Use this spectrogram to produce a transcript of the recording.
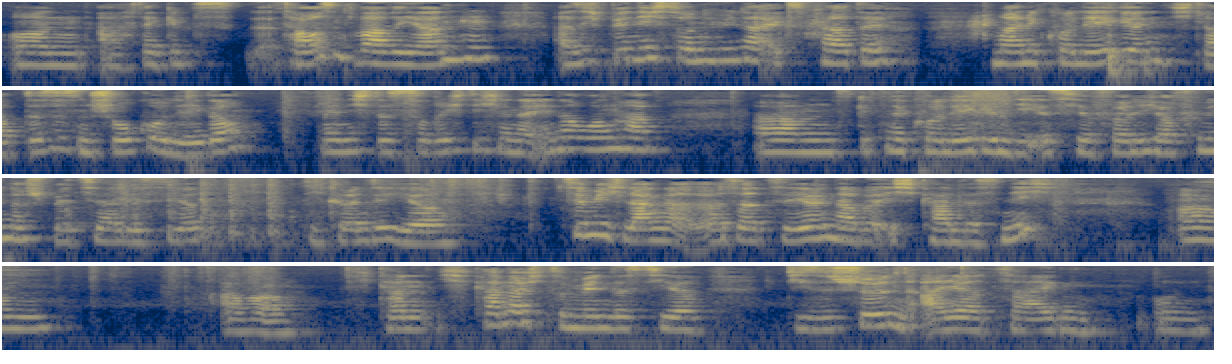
Und ach, da gibt es tausend Varianten. Also ich bin nicht so ein Hühnerexperte, meine Kollegin, ich glaube, das ist ein Schokoleger, wenn ich das so richtig in Erinnerung habe. Ähm, es gibt eine Kollegin, die ist hier völlig auf Hühner spezialisiert. Die könnte hier ziemlich lange was erzählen, aber ich kann das nicht. Ähm, aber ich kann, ich kann euch zumindest hier diese schönen Eier zeigen. Und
